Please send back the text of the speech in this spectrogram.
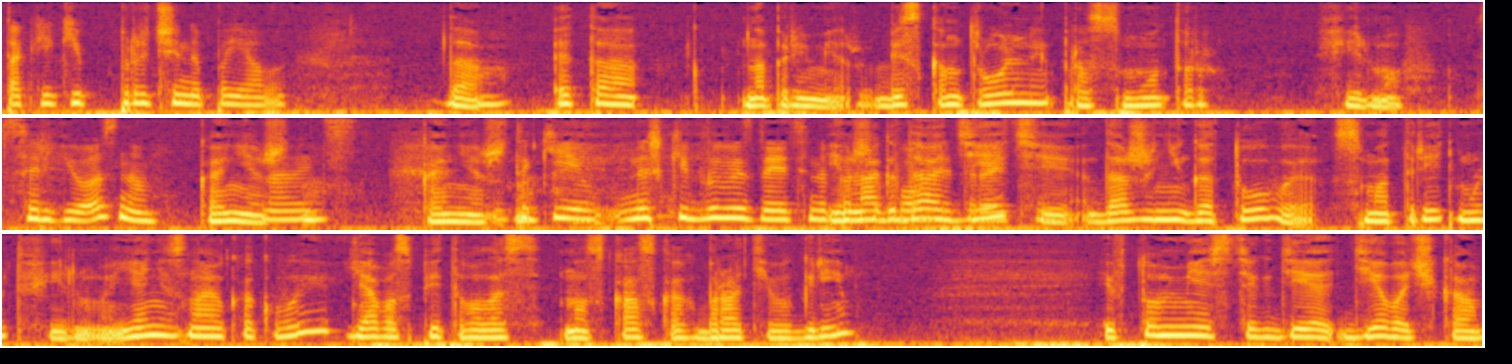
Так, какие причины появы? Да, это, например, бесконтрольный просмотр фильмов. Серьезно? Конечно. Навіть Конечно. Такі нешкідливі, здається, на Иногда погляд, дети речі. даже не готовы смотреть мультфильмы. Я не знаю, как вы, я воспитывалась на сказках братьев Грим, и в том месте, где девочка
